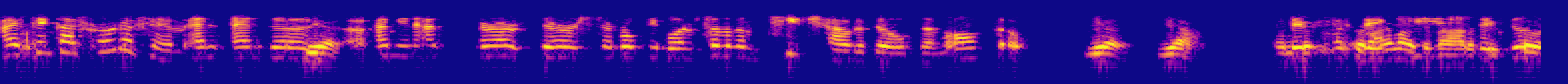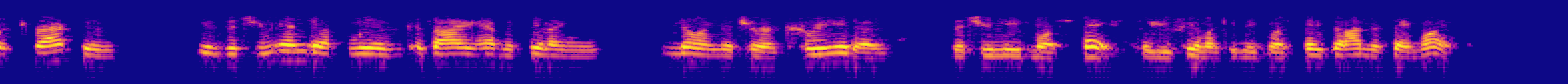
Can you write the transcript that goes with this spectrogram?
I think I've heard of him, and and uh, Yes. I mean, as, there are there are several people, and some of them teach how to build them also. Yes, yeah. And They- the part that I like teach- about it they so attractive is that you end up with, because I have a feeling, knowing that you're a creative, that you need more space. So you feel like you need more space, and I'm the same way.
